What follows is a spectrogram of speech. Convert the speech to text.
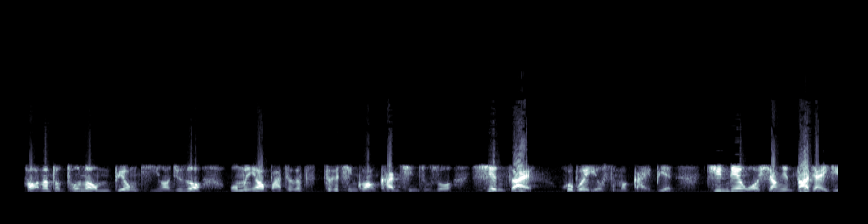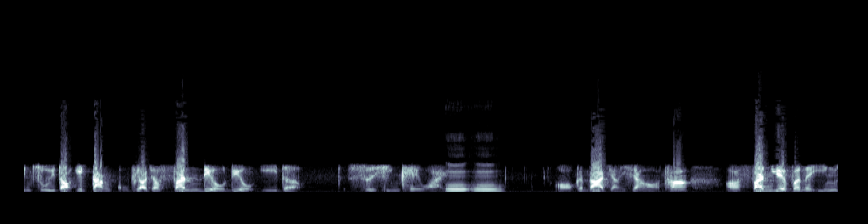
好，那同同呢，我们不用提哦，就是说我们要把这个这个情况看清楚，说现在会不会有什么改变？今天我相信大家已经注意到一档股票叫三六六一的四星 KY，、嗯嗯哦，跟大家讲一下哦，它啊三月份的营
